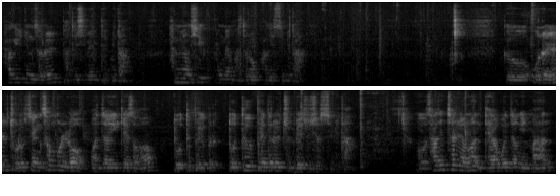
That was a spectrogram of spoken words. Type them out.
학위 증서를 받으시면 됩니다. 한 명씩 호명하도록 하겠습니다. 그 오늘 졸업생 선물로 원장님께서 notepad, notepad를 준비해 주셨습니다. 어, 사진 촬영은 대학 원장님만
